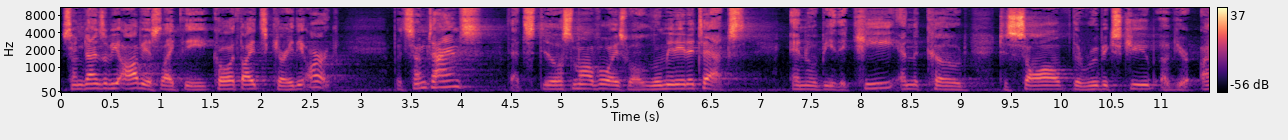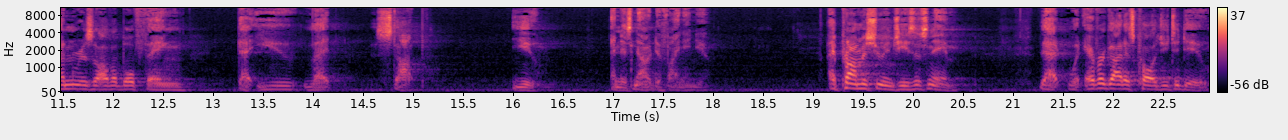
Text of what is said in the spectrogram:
Sometimes it'll be obvious, like the Kohathites carry the ark. But sometimes that still small voice will illuminate a text and it will be the key and the code to solve the Rubik's Cube of your unresolvable thing that you let stop you and is now defining you. I promise you in Jesus' name that whatever God has called you to do,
